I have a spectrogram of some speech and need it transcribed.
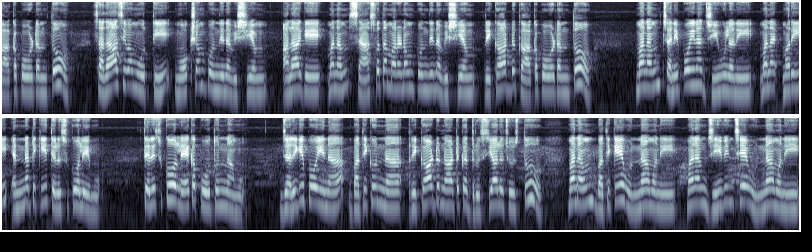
కాకపోవటంతో సదాశివమూర్తి మోక్షం పొందిన విషయం అలాగే మనం శాశ్వత మరణం పొందిన విషయం రికార్డు కాకపోవడంతో మనం చనిపోయిన జీవులని మన మరి ఎన్నటికీ తెలుసుకోలేము. తెలుసుకోలేకపోతున్నాము. జరిగిపోయిన బతికున్న రికార్డు నాటక దృశ్యాలు చూస్తూ మనం బతికే ఉన్నామని మనం జీవించే ఉన్నామని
